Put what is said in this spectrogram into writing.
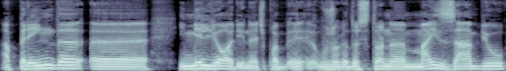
aprenda eh, e melhore, né? Tipo, eh, o jogador se torna mais hábil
